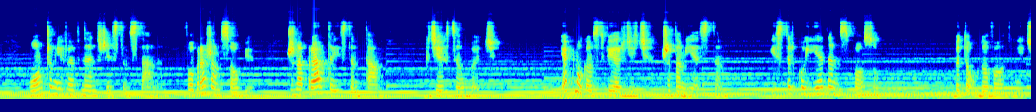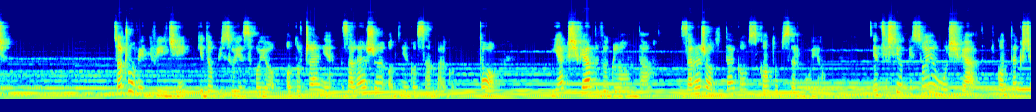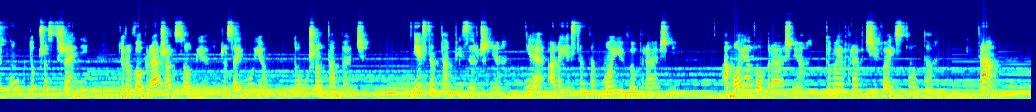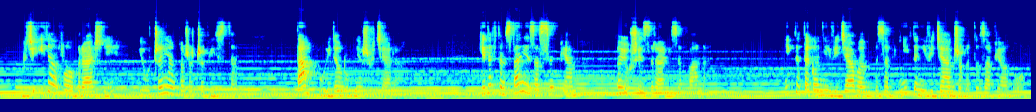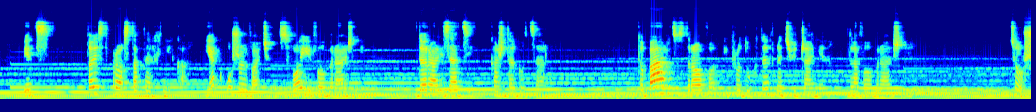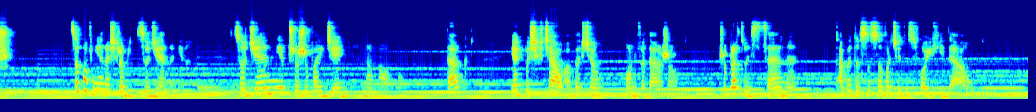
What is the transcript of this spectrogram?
łączy mnie wewnętrznie z tym stanem. Wyobrażam sobie, że naprawdę jestem tam, gdzie chcę być. Jak mogę stwierdzić, że tam jestem? Jest tylko jeden sposób. by to udowodnić. Co człowiek widzi, kiedy opisuje swoje otoczenie, zależy od niego samego. To, jak świat wygląda, zależy od tego, skąd obserwuję. Więc jeśli opisuję mój świat w kontekście punktu przestrzeni, który wyobrażam sobie, że zajmuję, to muszę tam być. Nie jestem tam fizycznie, nie, ale jestem tam w mojej wyobraźni. A moja wyobraźnia to moja prawdziwa istota. I tam, gdzie idę w wyobraźni i uczynię to rzeczywistym, tam pójdę również w ciele. Kiedy w tym stanie zasypiam, to już jest zrealizowane. Nigdy tego nie widziałem, nigdy nie widziałem, żeby to zawiodło. Więc to jest prosta technika, jak używać swojej wyobraźni do realizacji każdego celu. To bardzo zdrowe i produktywne ćwiczenie dla wyobraźni. Cóż, co powinieneś robić codziennie? Codziennie przeżywaj dzień na nowo, tak? Jakbyś chciał, aby się on wydarzał. Przepracuj sceny, aby dostosować je do swoich ideałów.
